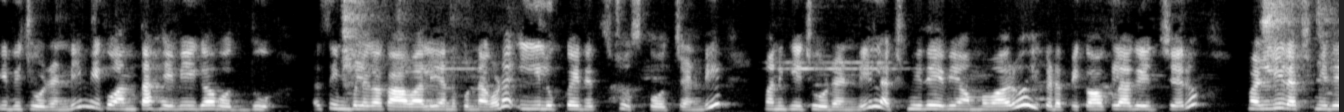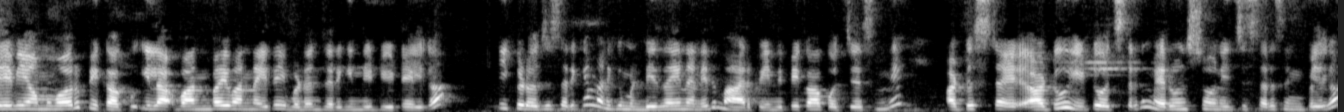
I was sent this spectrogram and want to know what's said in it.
ఇది చూడండి మీకు అంత హెవీగా వద్దు. సింపుల్గా కావాలి అనుకున్నా కూడా ఈ లుక్ అయితే చూసుకోవచ్చండి. మనకి చూడండి లక్ష్మీదేవి అమ్మవారు ఇక్కడ పికాక్ లాగా ఇచ్చారు. మళ్ళీ లక్ష్మీదేవి అమ్మవారు పికాక్ ఇలా వన్ బై వన్ అయితే ఇవ్వడం జరిగింది డీటెయిల్గా ఇక్కడ వచ్చేసరికి మనకి డిజైన్ అనేది మారిపోయింది. పికాక్ వచ్చేసింది అటు స్టై అటు ఇటు వచ్చేసరికి మెరూన్ స్టోన్ ఇచ్చేసారు సింపుల్గా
